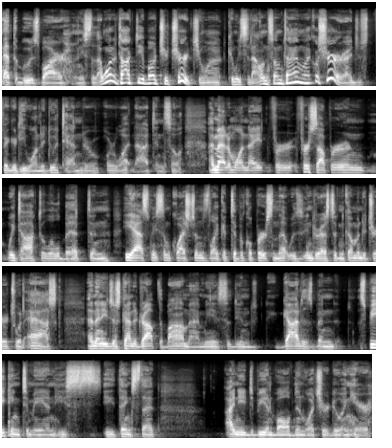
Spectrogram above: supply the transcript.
at the booze bar, and he says, "I want to talk to you about your church. You want? Can we sit down sometime?" I'm like, "Oh, sure." I just figured he wanted to attend or or whatnot, and so I met him one night for for supper, and we talked a little bit, and he asked me some questions like a typical person that was interested in coming to church would ask, and then he just kind of dropped the bomb at me. He said, "God has been speaking to me, and he's he thinks that." I need to be involved in what you're doing here.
